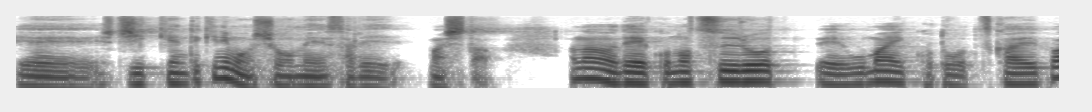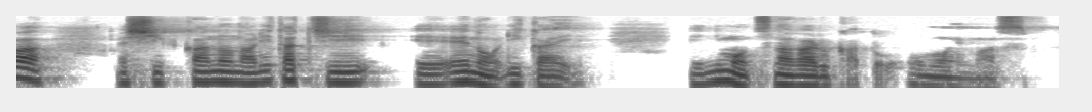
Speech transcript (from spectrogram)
えー、実験的にも証明されました。なので、このツールを、えー、うまいことを使えば、疾患の成り立ちへの理解にもつながるかと思います。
